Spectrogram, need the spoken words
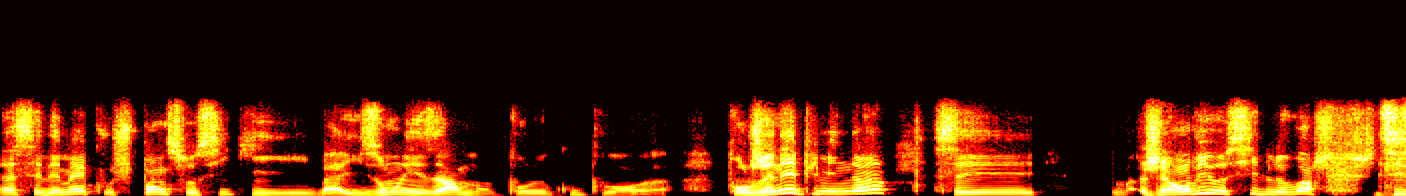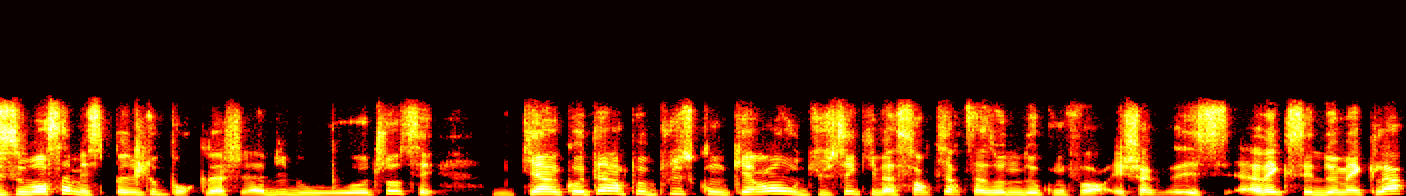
là c'est des mecs où je pense aussi qu'ils bah, ont les armes pour le coup pour, euh, pour gêner. Et puis mine de rien, c'est j'ai envie aussi de le voir. Je, dis souvent ça, mais c'est pas du tout pour clasher Habib ou autre chose. C'est qui a un côté un peu plus conquérant où tu sais qu'il va sortir de sa zone de confort. Et, chaque, avec ces deux mecs-là,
